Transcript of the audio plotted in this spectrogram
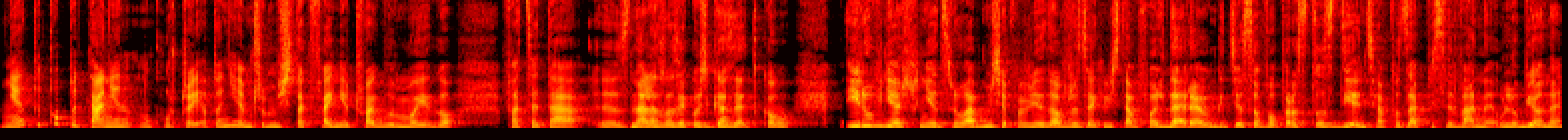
nie? Tylko pytanie, no kurczę, ja to nie wiem, czy bym się tak fajnie czuła, gdybym mojego faceta y, znalazła z jakąś gazetką i również nie czułabym się pewnie dobrze z jakimś tam folderem, gdzie są po prostu zdjęcia pozapisywane, ulubione,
